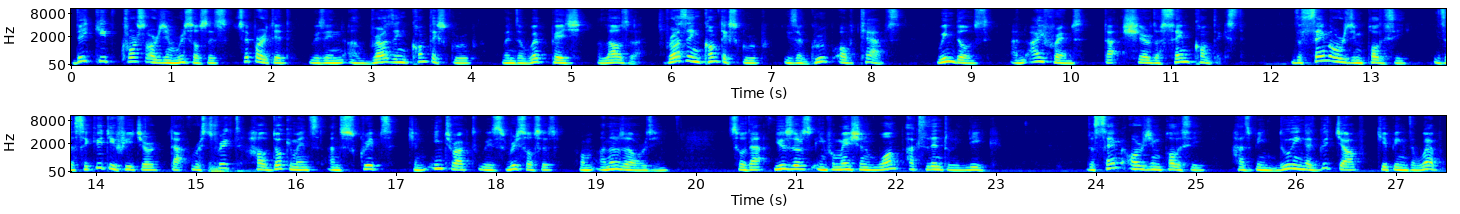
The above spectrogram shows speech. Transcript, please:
They keep cross-origin resources separated within a browsing context group when the web page allows that. Browsing context group is a group of tabs, windows, and iframes that share the same context. The same origin policy is a security feature that restricts how documents and scripts can interact with resources from another origin so that users' information won't accidentally leak. The same origin policy has been doing a good job keeping the web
